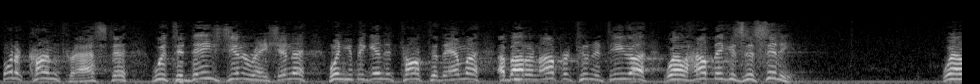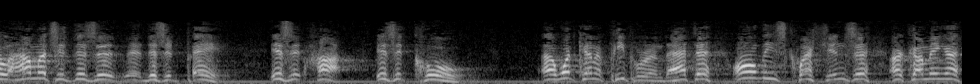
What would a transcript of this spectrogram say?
What a contrast uh, with today's generation uh, when you begin to talk to them about an opportunity. well, how big is the city? Well, how much does it, does it pay? Is it hot? Is it cold? Uh, what kind of people are in that? Uh, all these questions uh, are coming, uh,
